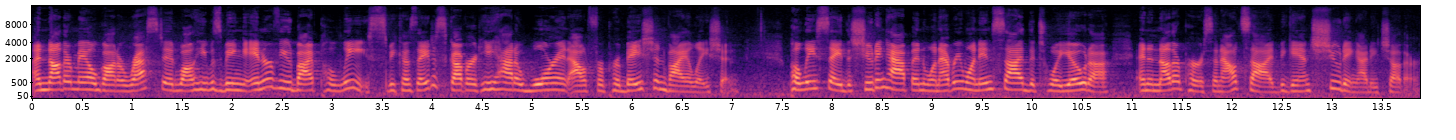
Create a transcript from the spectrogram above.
Another male got arrested while he was being interviewed by police because they discovered he had a warrant out for probation violation. Police say the shooting happened when everyone inside the Toyota and another person outside began shooting at each other.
